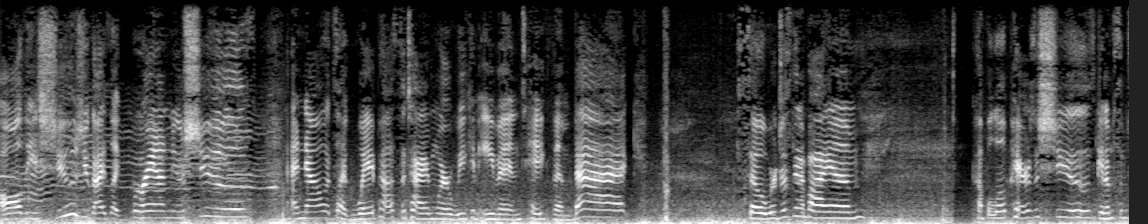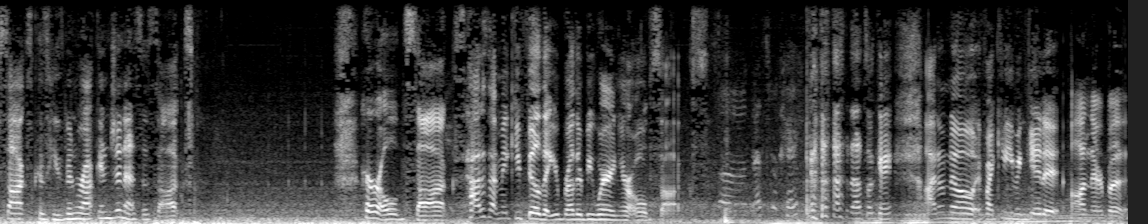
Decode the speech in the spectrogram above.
all these shoes, you guys, like brand new shoes. And now it's like way past the time where we can even take them back. So we're just gonna buy him a couple little pairs of shoes, get him some socks because he's been rocking Jenness's socks. Her old socks. How does that make you feel that your brother be wearing your old socks? Uh, that's okay. That's okay. I don't know if I can even get it on there, but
